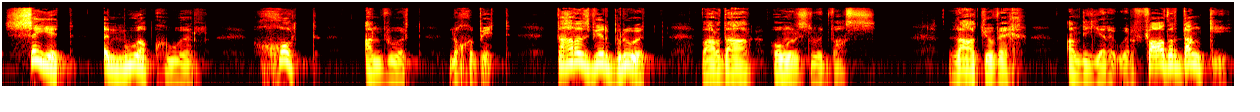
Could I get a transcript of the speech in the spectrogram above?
Sy het in Moab gehoor. God antwoord nog gebed. Daar is weer brood waar daar hongersnood was. Laat jou weg aan die Here oor. Vader, dankie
